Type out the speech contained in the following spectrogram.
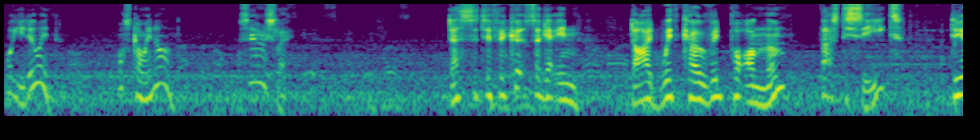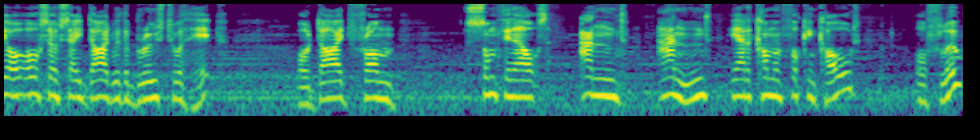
"What are you doing? What's going on? Seriously?" Death certificates are getting died with COVID put on them. That's deceit. Do you also say died with a bruise to a hip? Or died from something else and and he had a common fucking cold? Or flu?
